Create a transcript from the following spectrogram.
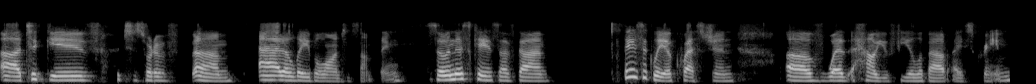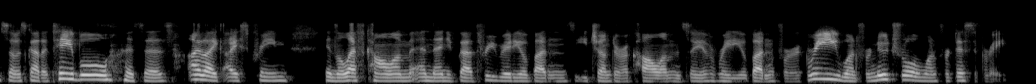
uh, to give to sort of um, add a label onto something. So in this case, I've got basically a question of whether, how you feel about ice cream. So it's got a table that says, I like ice cream in the left column, and then you've got three radio buttons, each under a column. So you have a radio button for agree, one for neutral, and one for disagree.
